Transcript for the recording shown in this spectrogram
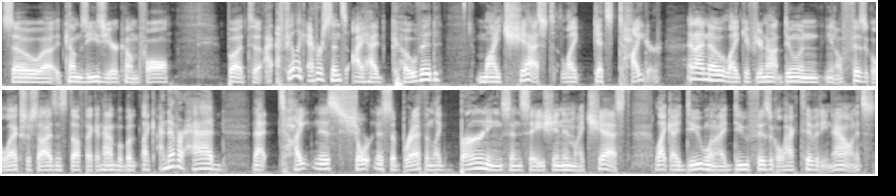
So uh, it comes easier come fall. But uh, I feel like ever since I had COVID my chest like gets tighter and I know like if you're not doing you know physical exercise and stuff that can happen but like I never had that tightness, shortness of breath, and like burning sensation in my chest, like I do when I do physical activity now, and it's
